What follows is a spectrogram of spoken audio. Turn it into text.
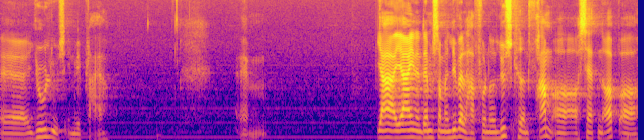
øh, julelys, end vi plejer. Øhm, jeg, jeg er en af dem, som alligevel har fundet lyskæden frem og, og sat den op og,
